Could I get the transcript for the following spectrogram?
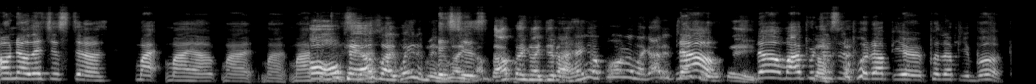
Oh no, that's just uh my my uh my my my. Oh, okay. I was like, wait a minute. It's Like, just- I'm, thinking, like, did I hang up on her? Like, I didn't No, no, my producer put up your put up your book.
